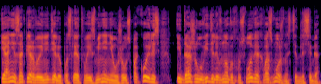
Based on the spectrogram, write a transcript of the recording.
и они за первую неделю после этого изменения уже успокоились и даже увидели в новых условиях возможности для себя.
